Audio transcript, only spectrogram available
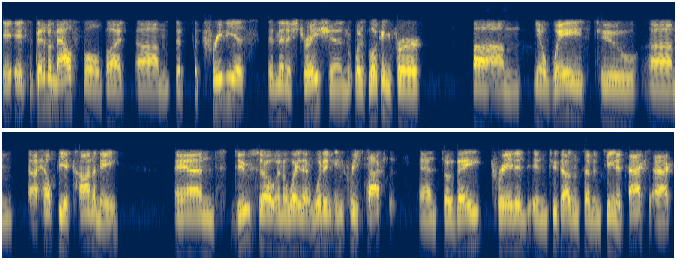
it, it's a bit of a mouthful, but um, the, the, previous administration was looking for um, you know ways to um, uh, help the economy and do so in a way that wouldn't increase taxes. And so they created in 2017 a tax act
